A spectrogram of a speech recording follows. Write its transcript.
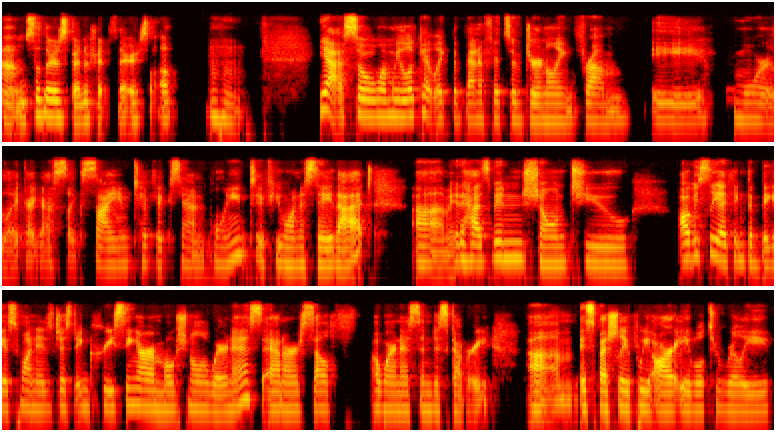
Um, so there's benefits there as well. Mm-hmm. Yeah. So when we look at like the benefits of journaling from a more like i guess like scientific standpoint if you want to say that um, it has been shown to obviously i think the biggest one is just increasing our emotional awareness and our self awareness and discovery, um, especially if we are able to really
